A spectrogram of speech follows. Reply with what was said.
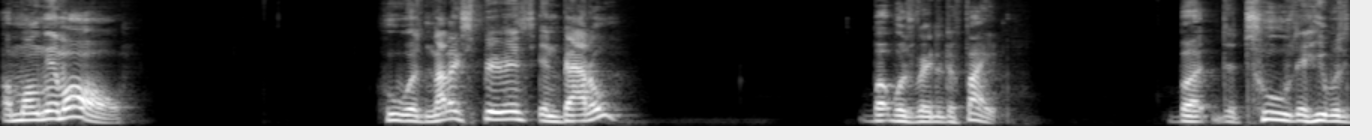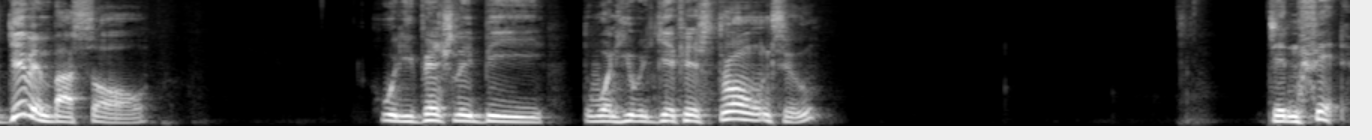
among them all who was not experienced in battle, but was ready to fight. But the tools that he was given by Saul, who would eventually be the one he would give his throne to, didn't fit.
